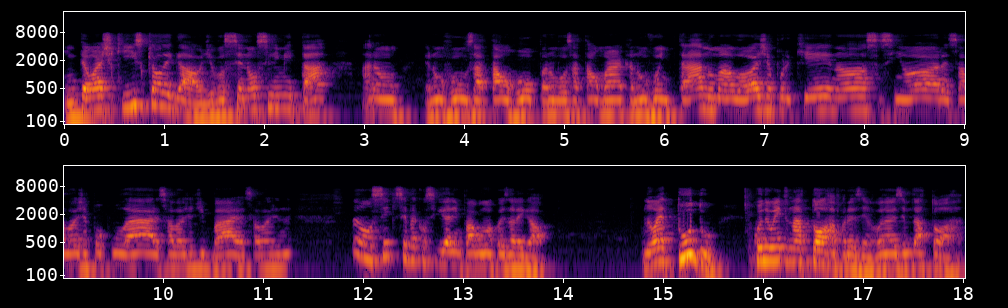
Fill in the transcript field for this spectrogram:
Então acho que isso que é o legal, de você não se limitar ah, não, eu não vou usar tal roupa, não vou usar tal marca, não vou entrar numa loja porque, nossa senhora, essa loja é popular, essa loja é de bairro, essa loja. Não, sempre você vai conseguir garimpar alguma coisa legal. Não é tudo. Quando eu entro na torra, por exemplo, vou dar o exemplo da torra.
